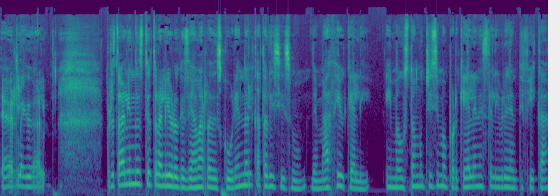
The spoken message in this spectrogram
de haber leído algo. Pero estaba leyendo este otro libro que se llama Redescubriendo el Catolicismo de Matthew Kelly y me gustó muchísimo porque él en este libro identifica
